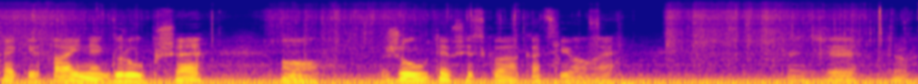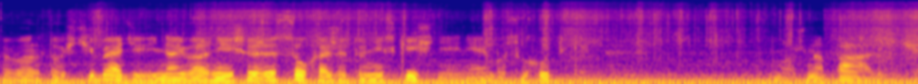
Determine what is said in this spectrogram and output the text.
takie fajne, grubsze. O, żółte, wszystko akacjowe. Także trochę wartości będzie. I najważniejsze, że suche, że to nie skiśnie, nie? Bo suchutkie. Można palić.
